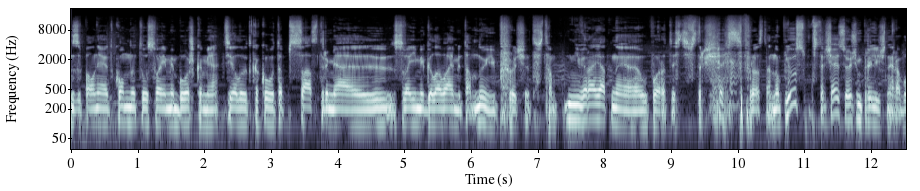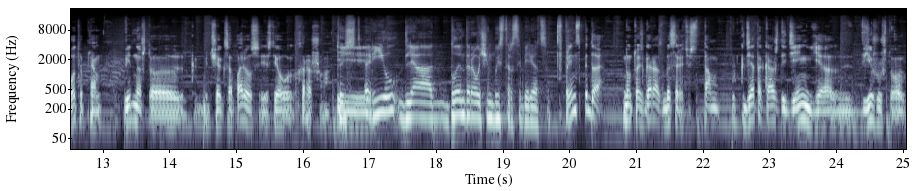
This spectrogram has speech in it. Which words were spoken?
заполняют комнату своими бошками, делают какого-то пса с тремя э, своими головами, там, ну и прочее. То есть там невероятная упоротость встречается просто. Но плюс встречаются очень приличные работы, прям видно, что бы, человек запарился и сделал хорошо. То и... есть рил для блендера очень быстро соберется? В принципе, да. Ну, то есть гораздо быстрее. То есть там где-то каждый день я вижу, что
